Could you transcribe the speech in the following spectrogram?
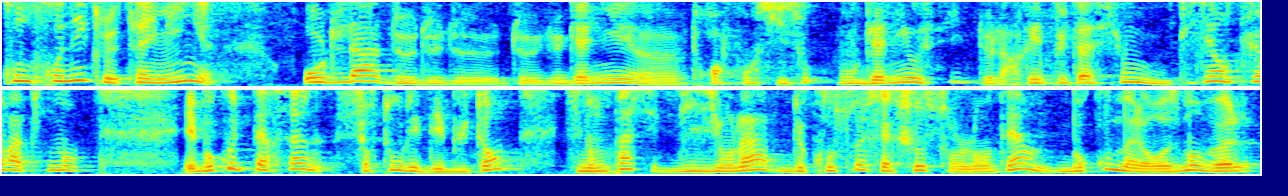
Comprenez que le timing, au-delà de, de, gagner 3 francs 6 sous, vous gagnez aussi de la réputation bien plus rapidement. Et beaucoup de personnes, surtout les débutants, qui n'ont pas cette vision-là de construire quelque chose sur le long terme, beaucoup malheureusement veulent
